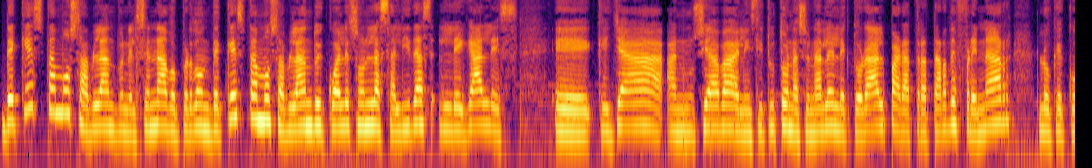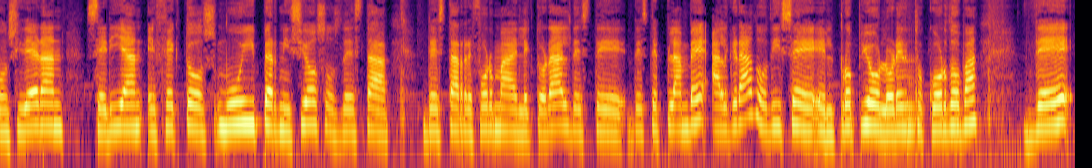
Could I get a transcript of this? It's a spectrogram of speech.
¿De qué estamos hablando en el Senado? Perdón, ¿de qué estamos hablando y cuáles son las salidas legales eh, que ya anunciaba el Instituto Nacional Electoral para tratar de frenar lo que consideran serían efectos muy perniciosos de esta de esta reforma electoral, de este de este plan B, al grado dice el propio Lorenzo Córdoba de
